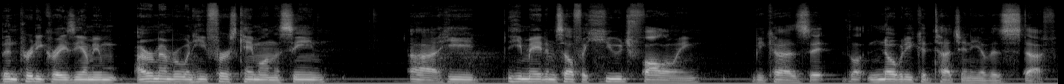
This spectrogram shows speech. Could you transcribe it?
been pretty crazy. I mean, I remember when he first came on the scene, uh, he he made himself a huge following because it nobody could touch any of his stuff.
